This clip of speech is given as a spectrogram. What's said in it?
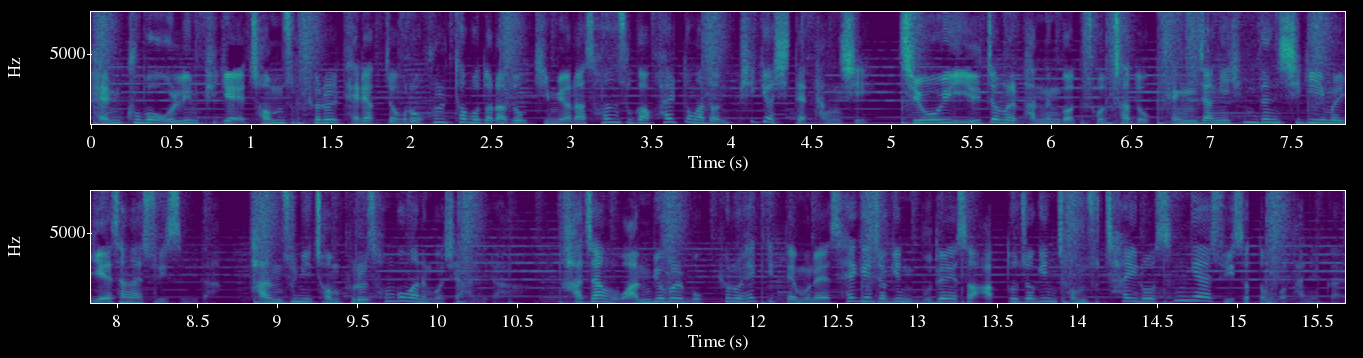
밴쿠버 올림픽의 점수표를 대략적으로 훑어보더라도 김연아 선수가 활동하던 피겨 시대 당시 GOE 1점을 받는 것조차도 굉장히 힘든 시기임을 예상할 수 있습니다. 단순히 점프를 성공하는 것이 아니라 가장 완벽을 목표로 했기 때문에 세계적인 무대에서 압도적인 점수 차이로 승리할 수 있었던 것 아닐까요?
